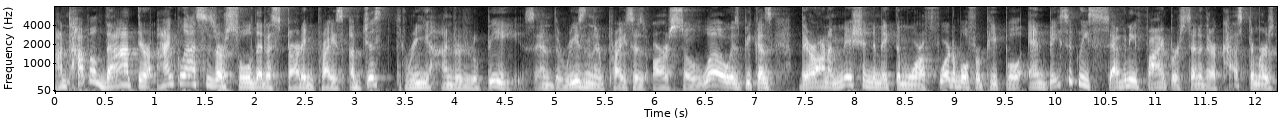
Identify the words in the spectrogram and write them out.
On top of that, their eyeglasses are sold at a starting price of just 300 rupees. And the reason their prices are so low is because they're on a mission to make them more affordable for people, and basically 75% of their customers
